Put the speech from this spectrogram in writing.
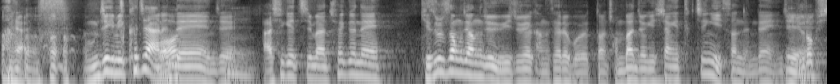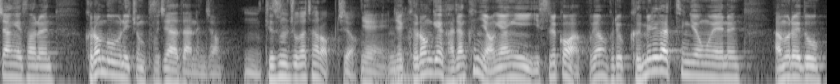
그냥 움직임이 크지 않은데 이제 아시겠지만 최근에 기술 성 장주 위주의 강세를 보였던 전반적인 시장의 특징이 있었는데 이제 예. 유럽 시장에서는 그런 부분이 좀 부재하다는 점. 음, 기술주가 잘 없죠. 예, 이제 그런 게 가장 큰 영향이 있을 것 같고요. 그리고 금일 같은 경우에는 아무래도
